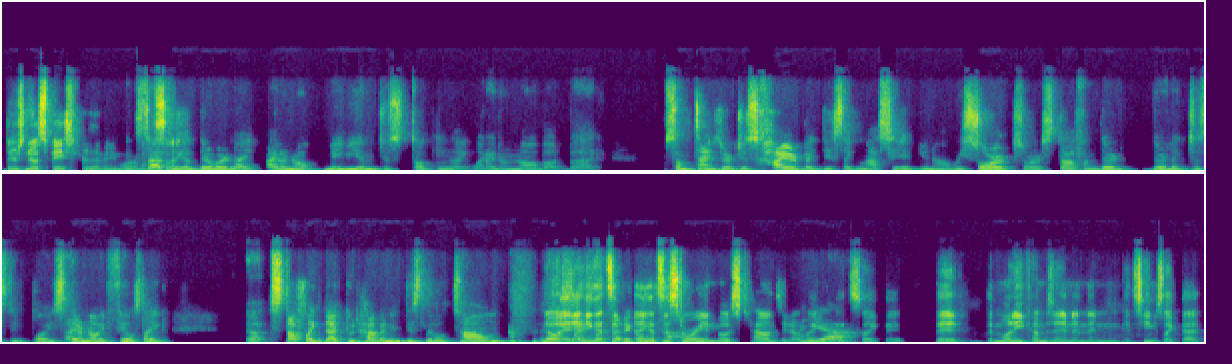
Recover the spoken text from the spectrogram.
there's no space for them anymore exactly and there were like i don't know maybe i'm just talking like what i don't know about but sometimes they're just hired by these like massive you know resorts or stuff and they're they're like just employees. I don't know it feels like uh, stuff like that could happen in this little town no I, I think that's a, i think that's town. the story in most towns you know like yeah. it's like they that the money comes in and then it seems like that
